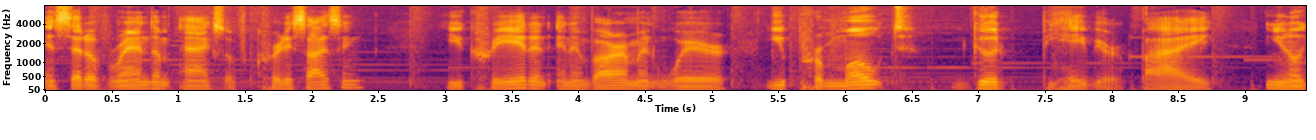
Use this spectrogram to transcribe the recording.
instead of random acts of criticizing. You create an, an environment where you promote good behavior by you know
